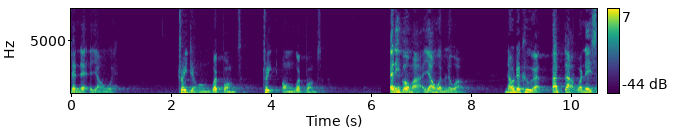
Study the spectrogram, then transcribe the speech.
လက်နဲ့အယောင်းဝယ် trade on weapons trade on weapons အဲ့ဒီပေါ်မှာအယောင်းဝယ်မလို့အောင်နောက်တစ်ခုကတတ္တဝနိစ္စ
